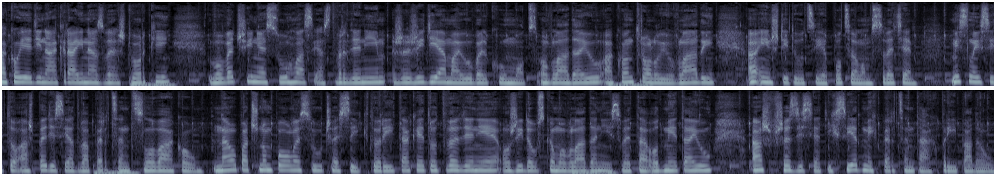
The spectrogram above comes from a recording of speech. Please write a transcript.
Ako jediná krajina z V4 vo väčšine súhlasia s tvrdením, že Židia majú veľkú moc, ovládajú a kontrolujú vlády a inštitúcie po celom svete. Myslí si to až 52% Slovákov. Na opačnom pole sú Česi, ktorí takéto tvrdenie o židovskom ovládaní sveta odmietajú až v 67% prípadov.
